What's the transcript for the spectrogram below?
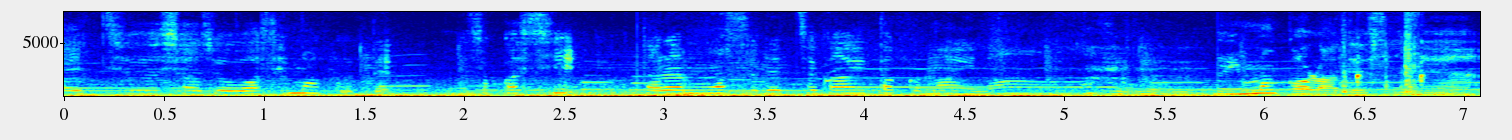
立体駐車場は狭くて難しい。誰もすれ違いたくないな。今からですね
